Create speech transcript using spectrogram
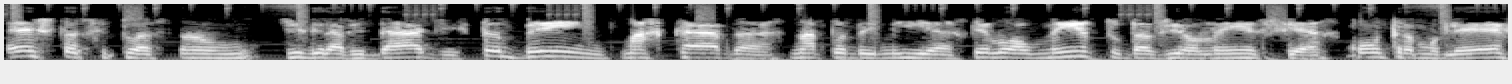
esta situação de gravidade, também marcada na pandemia, pelo aumento da violência contra a mulher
